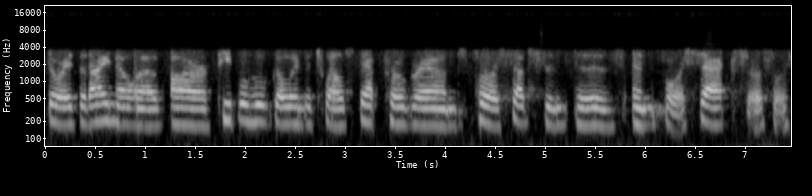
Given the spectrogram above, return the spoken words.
stories that I know of are people who go into 12 step programs for substances and for sex or for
